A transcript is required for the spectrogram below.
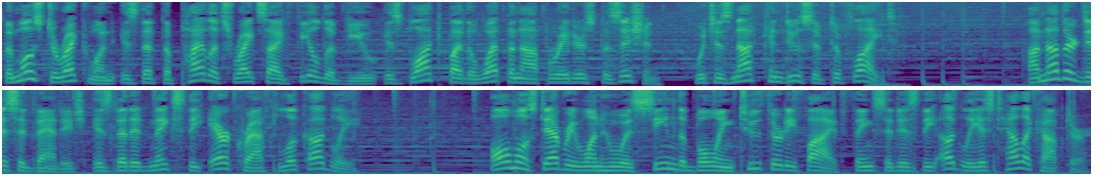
The most direct one is that the pilot's right side field of view is blocked by the weapon operator's position, which is not conducive to flight. Another disadvantage is that it makes the aircraft look ugly. Almost everyone who has seen the Boeing 235 thinks it is the ugliest helicopter.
